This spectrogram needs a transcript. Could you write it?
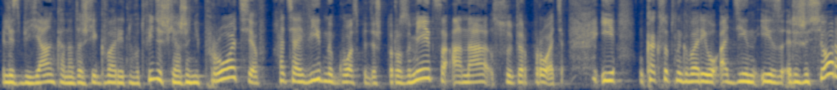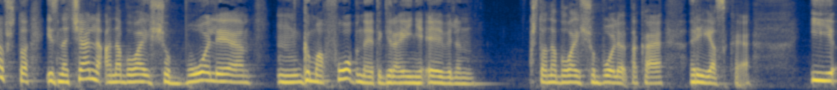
лесбиянкой. Она даже ей говорит, ну вот видишь, я же не против. Хотя видно, господи, что, разумеется, она супер против. И, как, собственно, говорил один из режиссеров, что изначально она была еще более гомофобная, эта героиня Эвелин, что она была еще более такая резкая. И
